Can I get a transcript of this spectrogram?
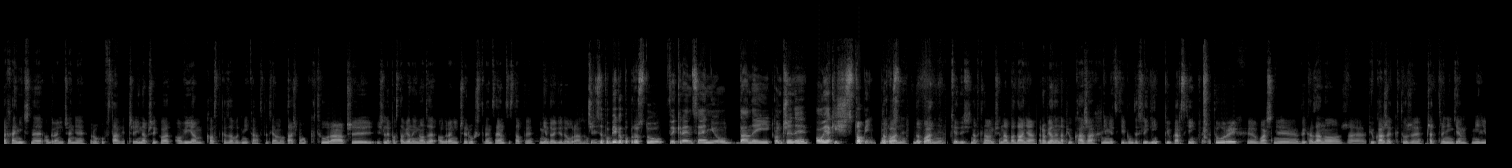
mechaniczne ograniczenie ruchu w stawie. Czyli na przykład owijam kostkę zawodnika specjalną taśmą, która przy źle postawionej nodze ograniczy ruch skręcający stopy i nie dojdzie do urazu. Czyli zapobiega po prostu wykręceniu danej kończyny o jakiś stopień. Dokładnie, Prostu. dokładnie. Kiedyś natknąłem się na badania robione na piłkarzach niemieckiej Bundesligi piłkarskiej, w których właśnie wykazano, że piłkarze, którzy przed treningiem mieli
